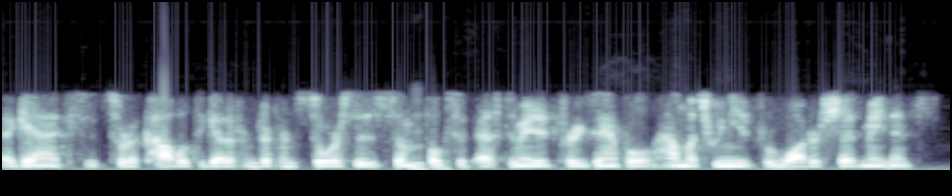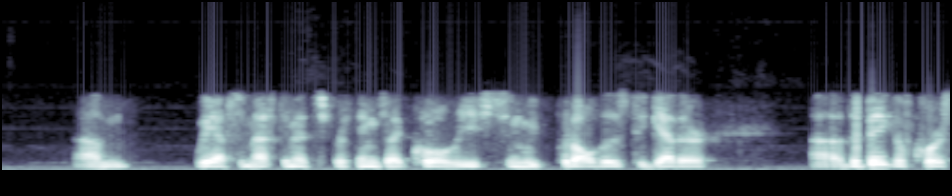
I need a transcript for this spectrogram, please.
again, it's, it's, sort of cobbled together from different sources. Some mm-hmm. folks have estimated, for example, how much we need for watershed maintenance. Um, we have some estimates for things like coral reefs, and we put all those together. Uh, the big, of course,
